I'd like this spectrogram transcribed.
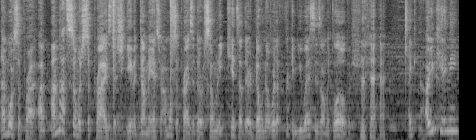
I'm more surprised. I'm, I'm not so much surprised that she gave a dumb answer. I'm more surprised that there were so many kids out there who don't know where the freaking U.S. is on the globe. Like, are you kidding me?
